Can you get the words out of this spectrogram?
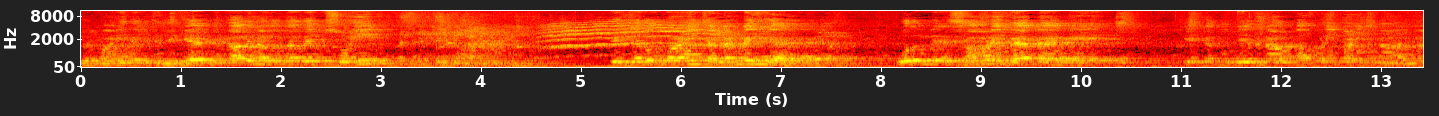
ਗੁਰਬਾਣੀ ਦੇ ਵਿੱਚ ਲਿਖਿਆ ਹੈ ਕਿ ਕਾਹਦੇ ਨਾਲ ਉਤਰਦੇ ਵੀ ਸੁਣੀ। ਤੇ ਜਦੋਂ ਬਾਣੀ ਚੱਲਣ ਰਹੀ ਹੈ ਉਦੋਂ ਮੇਰੇ ਸਾਹਮਣੇ ਬਹਿ ਬਹਿ ਕੇ ਨਾਲ, ਆਪਣੀ ਬਾਣੀ ਸੁਣਾ ਰਹੀਆਂ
